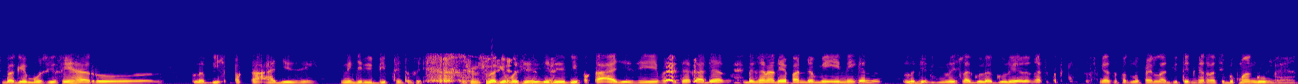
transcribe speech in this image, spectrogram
sebagai musisi harus lebih peka aja sih. Ini jadi deep nih tapi sebagai musisi jadi lebih peka aja sih. Maksudnya kadang dengan adanya pandemi ini kan lu jadi nulis lagu-lagu lu yang nggak sempet nggak sempet lu pengen lanjutin karena sibuk manggung kan?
